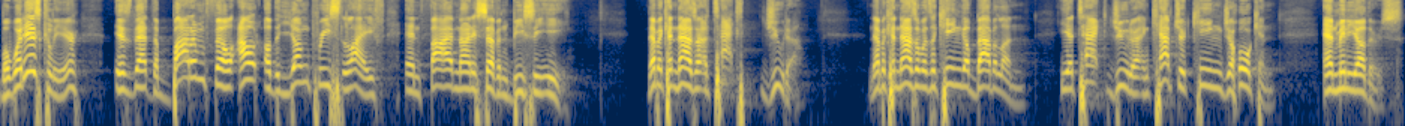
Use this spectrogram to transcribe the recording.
But what is clear is that the bottom fell out of the young priest's life in 597 BCE. Nebuchadnezzar attacked Judah. Nebuchadnezzar was a king of Babylon. He attacked Judah and captured King Jehoiakim and many others.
